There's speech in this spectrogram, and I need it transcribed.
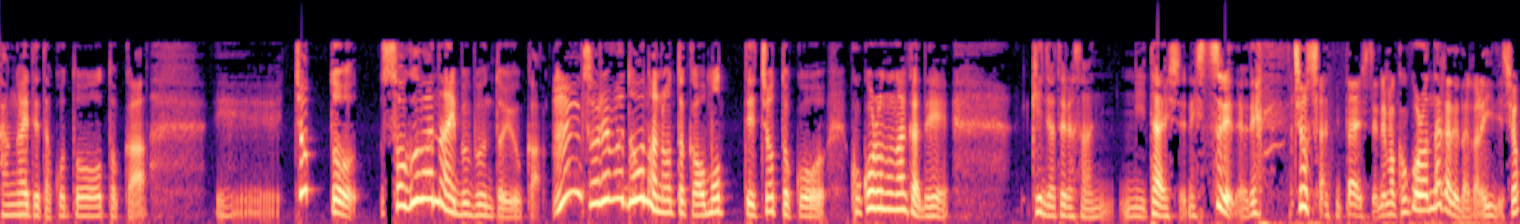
考えてたこととか、えー、ちょっと、そぐわない部分というか、ん？それはどうなの？とか思って、ちょっとこう、心の中で、賢者テラさんに対してね、失礼だよね。著者に対してね。まあ、心の中でだからいいでしょ。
